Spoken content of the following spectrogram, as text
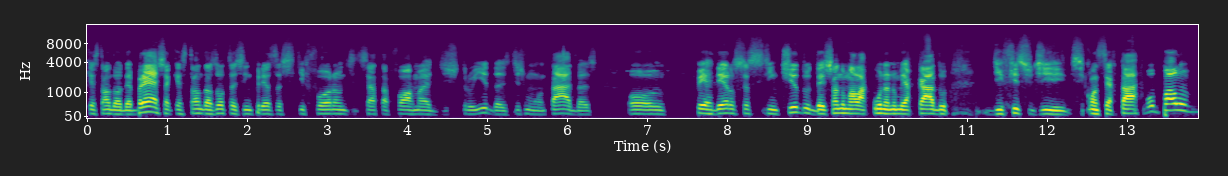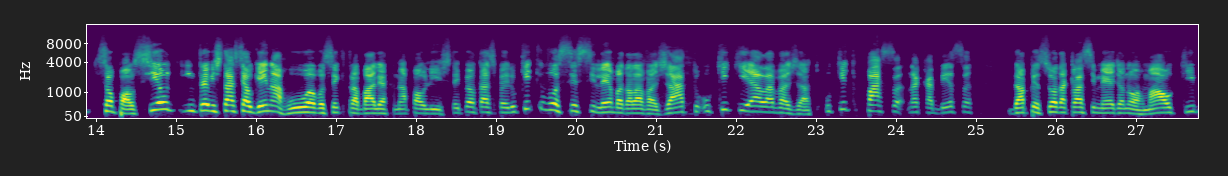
questão da Odebrecht, a questão das outras empresas que foram, de certa forma, destruídas, desmontadas ou perderam seu sentido, deixando uma lacuna no mercado difícil de, de, se consertar. O Paulo, São Paulo, se eu entrevistasse alguém na rua, você que trabalha na Paulista, e perguntasse para ele o que, que você se lembra da Lava Jato, o que, que é a Lava Jato, o que, que passa na cabeça da pessoa da classe média normal que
